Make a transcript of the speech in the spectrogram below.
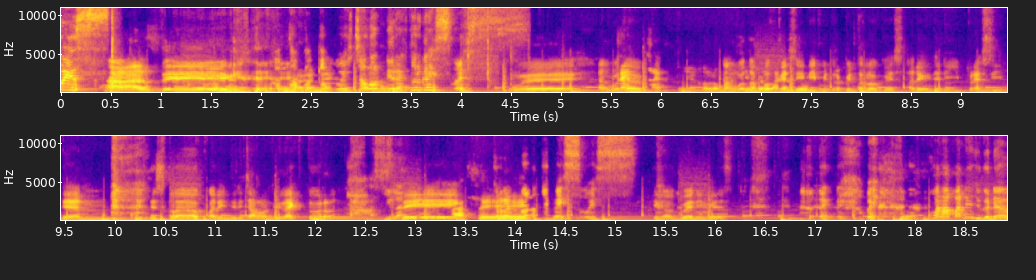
wis, Asik. mantap mantap. Wih, calon direktur guys. Wis, Weh, keren anggota keren. Ya kalau anggota podcast ini pinter-pinter loh guys. Ada yang jadi presiden bisnis club, ada yang jadi calon direktur. Gila. Asik. asik. Keren banget ya guys. Wis. Tinggal gue nih guys. Weh, pengalamannya juga udah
